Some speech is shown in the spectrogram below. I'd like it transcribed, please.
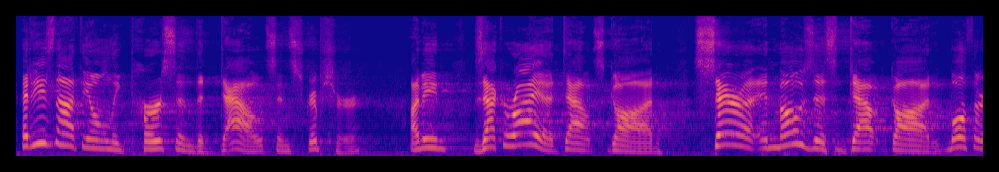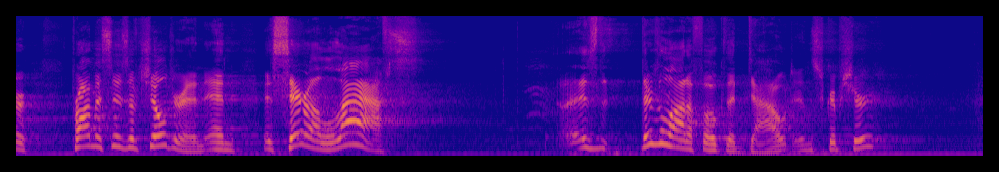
And he's not the only person that doubts in Scripture. I mean, Zechariah doubts God. Sarah and Moses doubt God. Both are promises of children. And Sarah laughs there's a lot of folk that doubt in Scripture.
